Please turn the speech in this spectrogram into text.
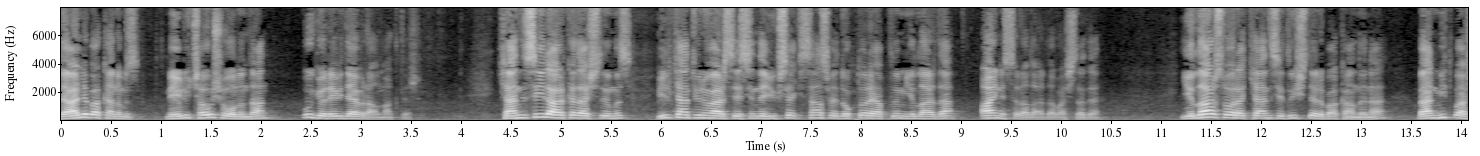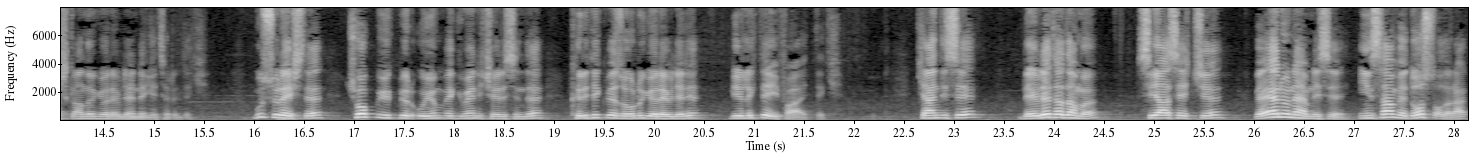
değerli bakanımız Mevlüt Çavuşoğlu'ndan bu görevi devralmaktır. Kendisiyle arkadaşlığımız Bilkent Üniversitesi'nde yüksek lisans ve doktora yaptığım yıllarda aynı sıralarda başladı. Yıllar sonra kendisi Dışişleri Bakanlığı'na, ben MİT Başkanlığı görevlerine getirildik. Bu süreçte çok büyük bir uyum ve güven içerisinde kritik ve zorlu görevleri birlikte ifa ettik. Kendisi devlet adamı, siyasetçi ve en önemlisi insan ve dost olarak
